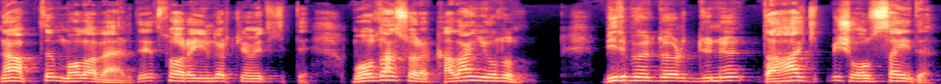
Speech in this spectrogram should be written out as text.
Ne yaptı? Mola verdi. Sonra 24 kilometre gitti. Moldan sonra kalan yolun 1 bölü 4'ünü daha gitmiş olsaydı.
